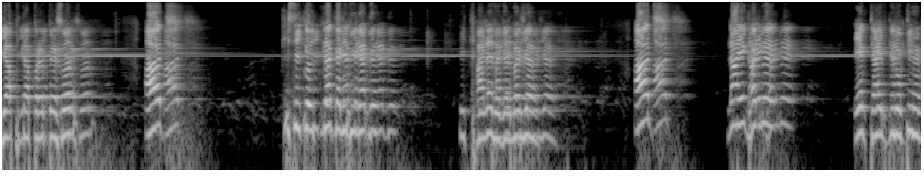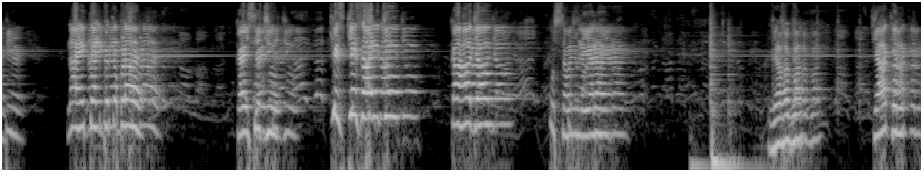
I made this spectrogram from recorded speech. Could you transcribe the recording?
या पिता परमेश्वर आज किसी को इतना गरीबी न दे कि खाने बगैर मर जाए। आज ना ही घर में एक टाइम की रोटी है ना ही तन पे कपड़ा है। कैसे जीऊं? किसके सारे जीऊं? कहाँ जाऊँ? कुछ समझ में नहीं आ रहा है। या भगवान क्या करूँ?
